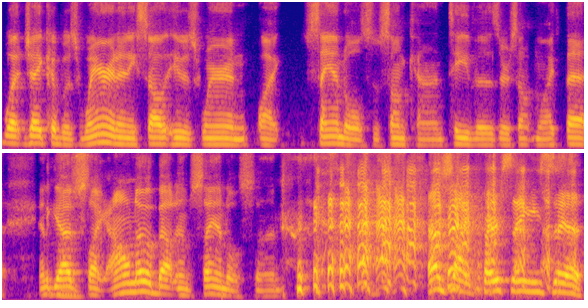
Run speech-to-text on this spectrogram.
what Jacob was wearing and he saw that he was wearing like sandals of some kind, Tevas or something like that. And the guy's mm. just like, I don't know about them sandals, son. That's like first thing he said.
